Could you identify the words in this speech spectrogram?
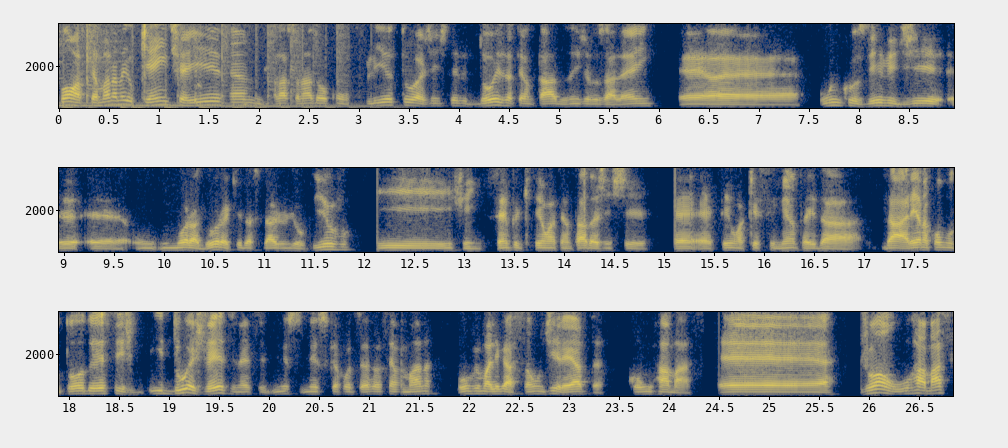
Bom, a semana meio quente aí, né, relacionada ao conflito. A gente teve dois atentados em Jerusalém, é, um inclusive de é, é, um, um, morador aqui da cidade onde eu vivo, e, enfim, sempre que tem um atentado, a gente é, é, tem um aquecimento aí da, da arena como um todo. Esses, e duas vezes, né, nisso, nisso que aconteceu essa semana, houve uma ligação direta com o Hamas. É... João, o Hamas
